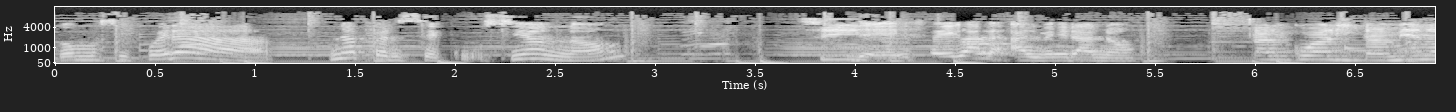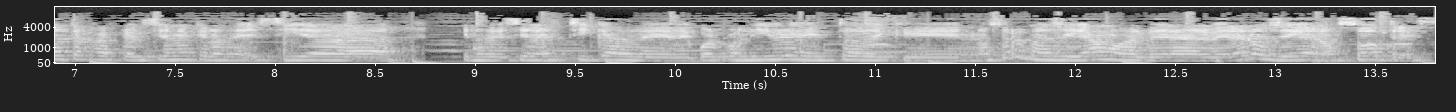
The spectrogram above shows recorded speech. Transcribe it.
como si fuera una persecución, ¿no? Sí. De llegar al verano. Tal cual, y también otras reflexiones que nos decía, que nos decían las chicas de, Cuerpos Libres, esto de que nosotros no llegamos al verano, el verano llega a nosotros.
